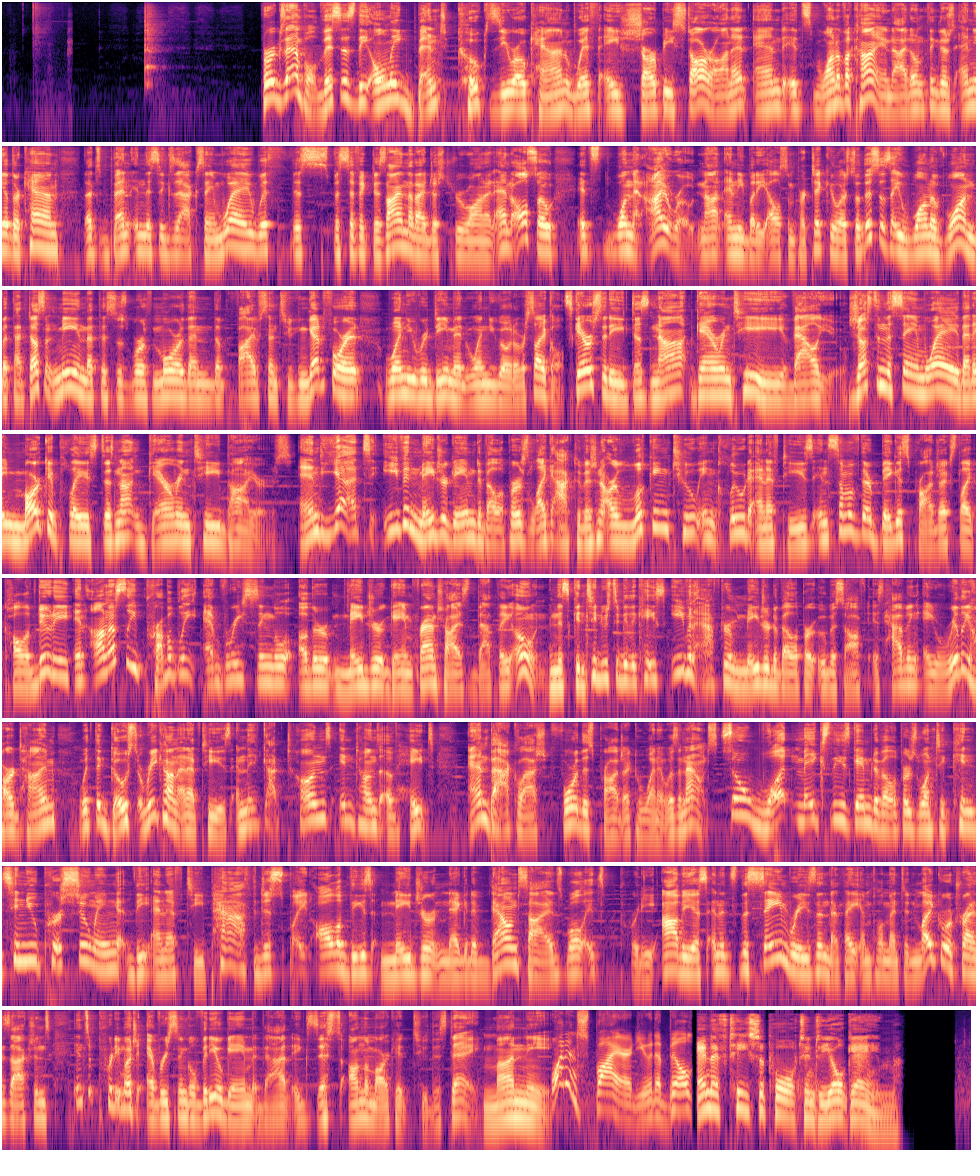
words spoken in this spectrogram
For example this is the only bent coke zero can with a sharpie star on it and it's one of a kind. I don't think there's any other can that's bent in this exact same way with this specific design that I just drew on it. And also it's one that I wrote not anybody else in particular. So this is a one of one but that doesn't mean that this is worth more than the five cents you can get for it when you redeem it when you go to recycle. Scarcity does not guarantee value just in the same way that a marketplace does not guarantee buyers. And yet even major game developers like Activision are looking to include NFTs in some of their biggest projects like Call of Duty and honestly probably every single other major game franchise that they own. And this continues to be the case even after major developer Ubisoft is having a really hard time with the Ghost Recon NFTs and they've got tons and tons of hate and backlash for this project when it was announced. So what makes these game developers want to continue pursuing the NFT path despite all of these major negative downsides? Well it's pretty obvious and it's the same reason that they implemented microtransactions into pretty much every single video game that exists on the market to this day. Money. What inspired you to build NFT support into your game?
